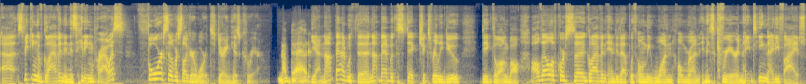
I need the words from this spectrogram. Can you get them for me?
Uh, speaking of Glavine and his hitting prowess, four Silver Slugger awards during his career. Not bad. Yeah, not bad with the not bad with the stick. Chicks really do dig the long ball. Although, of course, uh, Glavine ended up with only one home run in his career in 1995.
